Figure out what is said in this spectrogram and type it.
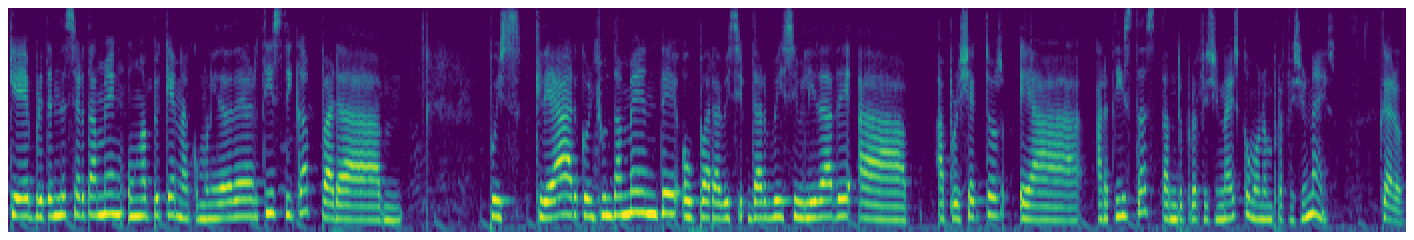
que pretende ser tamén unha pequena comunidade artística para pois crear conxuntamente ou para visi dar visibilidade a, a proxectos e a artistas tanto profesionais como non profesionais. Claro,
